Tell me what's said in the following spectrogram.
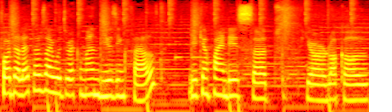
For the letters I would recommend using felt. You can find this at your local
